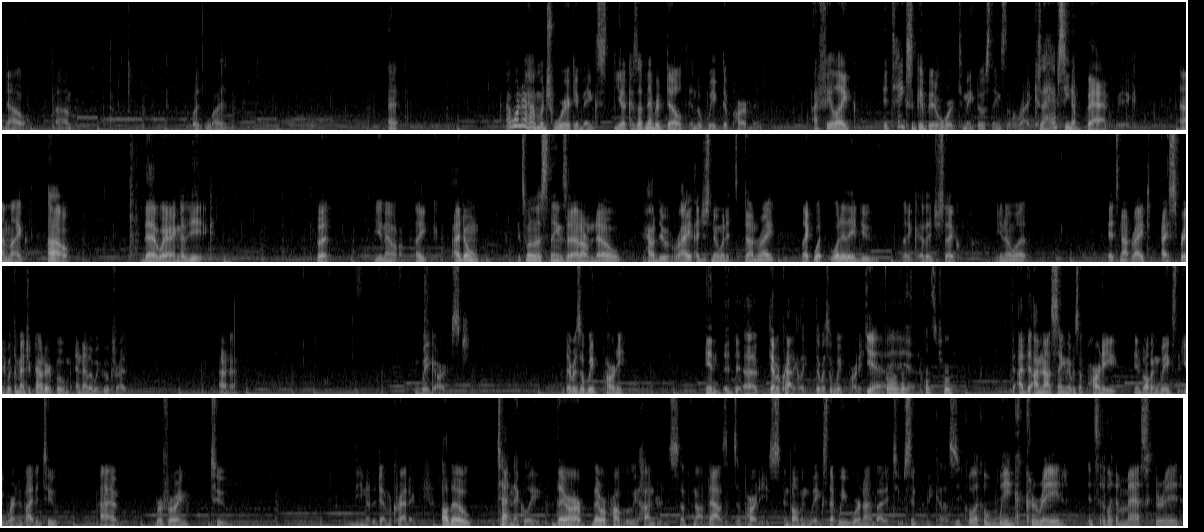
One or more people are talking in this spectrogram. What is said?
no. Um, what? What? I, I wonder how much work it makes. Yeah, because I've never dealt in the wig department. I feel like it takes a good bit of work to make those things look right. Because I have seen a bad wig, and I'm like, oh, they're wearing a wig. But you know like i don't it's one of those things that i don't know how to do it right. I just know when it's done right. Like what what do they do? Like are they just like you know what? It's not right. I sprayed with the magic powder. Boom. And now the wig looks right. I don't know. Wig artist there was a Whig party in uh, uh, democratically there was a Whig party Yeah, oh, yeah, that's, yeah. that's true. I, I'm not saying there was a party involving wigs that you weren't invited to. I'm referring to, you know, the Democratic. Although technically there are there were probably hundreds, if not thousands, of parties involving wigs that we were not invited to simply Is because it called like a Whig parade instead of like a masquerade?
